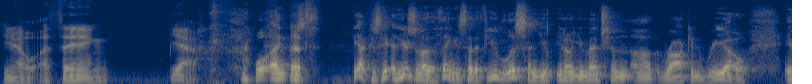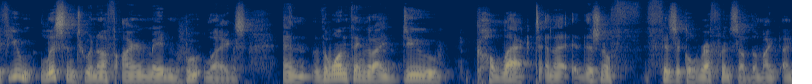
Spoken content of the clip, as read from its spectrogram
you know, a thing, yeah, Well, and that's yeah, because here's another thing is that if you listen, you you know, you mentioned uh, Rock in Rio. If you listen to enough Iron Maiden bootlegs, and the one thing that I do collect, and I, there's no f- physical reference of them. I, I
